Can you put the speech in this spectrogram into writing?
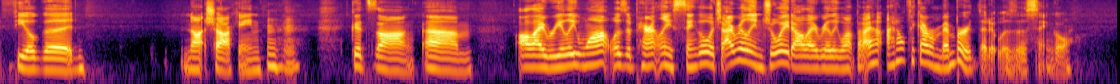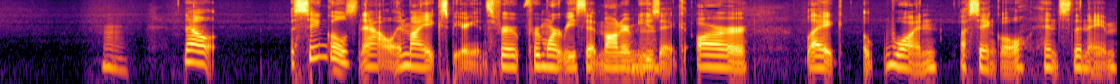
feel good, not shocking, mm-hmm. good song. Um, All I really want was apparently a single, which I really enjoyed. All I really want, but I don't, I don't think I remembered that it was a single. Hmm. Now, singles now, in my experience, for for more recent modern mm-hmm. music, are like one a single, hence the name,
